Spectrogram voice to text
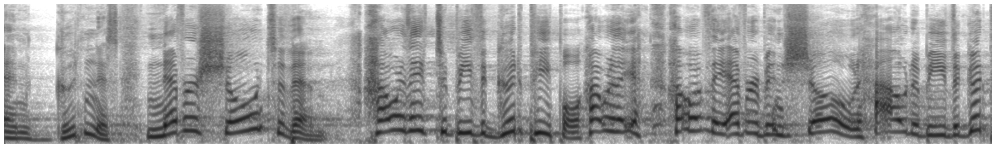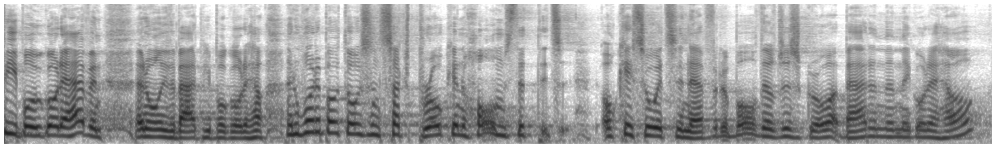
and goodness never shown to them. How are they to be the good people? How, are they, how have they ever been shown how to be the good people who go to heaven and only the bad people go to hell? And what about those in such broken homes that it's okay, so it's inevitable? They'll just grow up bad and then they go to hell?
